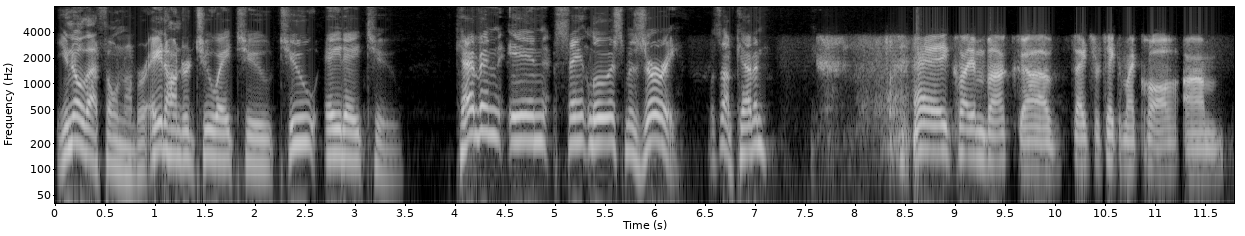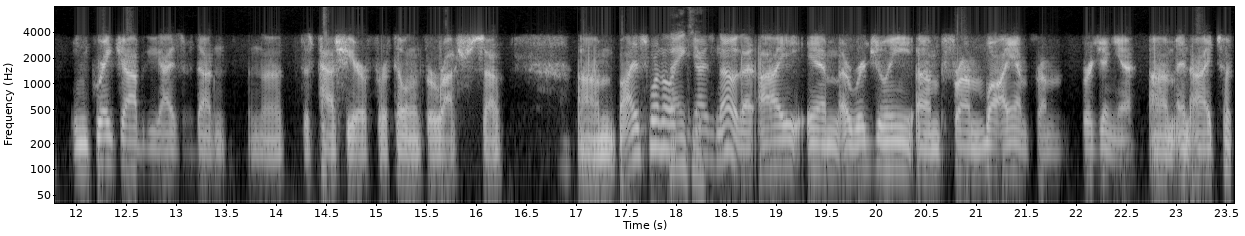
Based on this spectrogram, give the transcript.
You know that phone number, 800 282 2882. Kevin in St. Louis, Missouri. What's up, Kevin? Hey, Clay and Buck. Uh, thanks for taking my call. Um, and great job you guys have done in the, this past year for filling in for Rush. So, um, but I just want to let you, you, guys know that I am originally um, from, well, I am from Virginia, um, and I took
